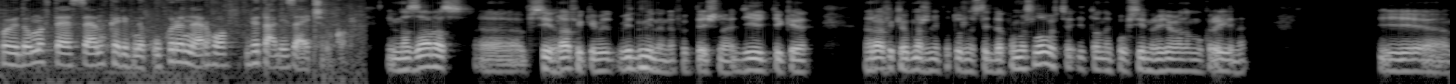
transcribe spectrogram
Повідомив ТСН керівник Укренерго Віталій Зайченко. І на зараз е, всі графіки відмінені фактично. Діють тільки графіки обмеження потужності для промисловості, і то не по всім регіонам України. І е,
